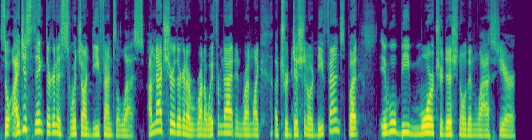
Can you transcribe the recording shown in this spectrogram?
So I just think they're going to switch on defense less. I'm not sure they're going to run away from that and run like a traditional defense, but it will be more traditional than last year.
